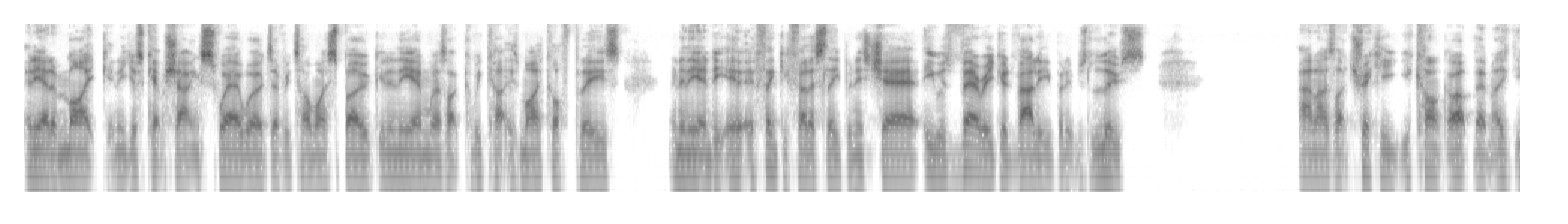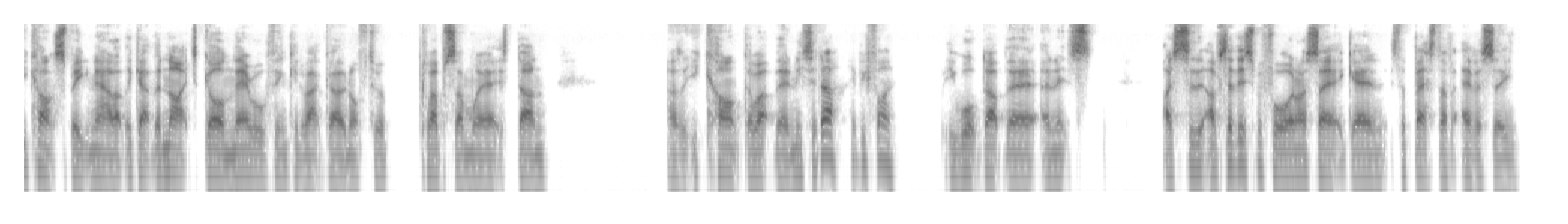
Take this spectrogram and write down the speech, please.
And he had a mic and he just kept shouting swear words every time I spoke. And in the end, I was like, can we cut his mic off, please? And in the end, he, I think he fell asleep in his chair. He was very good value, but it was loose. And I was like, Tricky, you can't go up there. You can't speak now. Like the, the night's gone. They're all thinking about going off to a club somewhere. It's done. I was like, you can't go up there. And he said, oh, it'd be fine. He walked up there and it's, I said, I've said this before and I'll say it again. It's the best I've ever seen.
